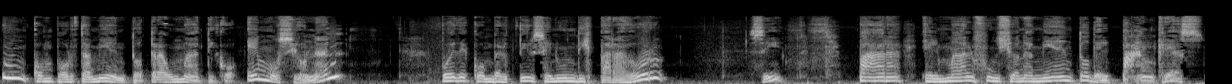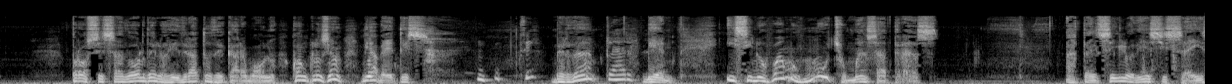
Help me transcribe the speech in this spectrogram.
un comportamiento traumático emocional puede convertirse en un disparador, ¿sí? Para el mal funcionamiento del páncreas, procesador de los hidratos de carbono. Conclusión, diabetes. Sí. ¿Verdad? Claro. Bien. Y si nos vamos mucho más atrás, hasta el siglo XVI,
